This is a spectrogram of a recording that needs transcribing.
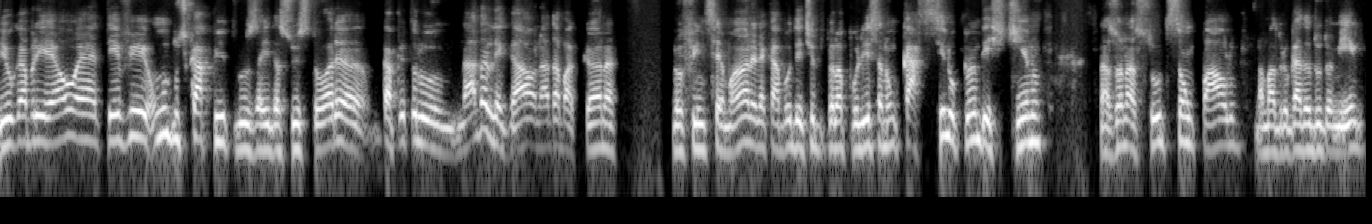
E o Gabriel é, teve um dos capítulos aí da sua história, um capítulo nada legal, nada bacana no fim de semana. Ele acabou detido pela polícia num cassino clandestino na zona sul de São Paulo, na madrugada do domingo.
